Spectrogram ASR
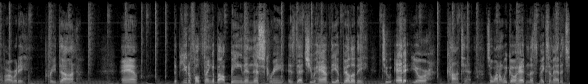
I've already pre-done. And the beautiful thing about being in this screen is that you have the ability to edit your content. So why don't we go ahead and let's make some edits.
